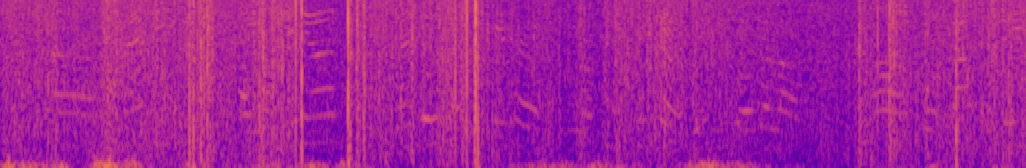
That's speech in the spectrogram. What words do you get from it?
Uh, many aluminum vendors and fitters will consider this problem. Uh, for downstream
